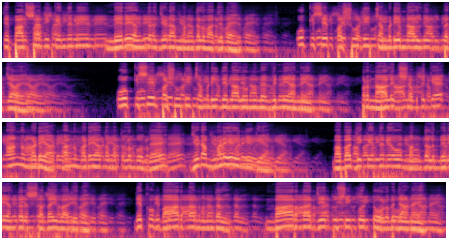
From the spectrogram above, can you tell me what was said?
ਤੇ ਪਾਤਸ਼ਾਹ ਜੀ ਕਹਿੰਦੇ ਨੇ ਮੇਰੇ ਅੰਦਰ ਜਿਹੜਾ ਮੰਦਲ ਵੱਜਦਾ ਹੈ ਉਹ ਕਿਸੇ ਪਸ਼ੂ ਦੀ ਚਮੜੀ ਨਾਲ ਨਹੀਂ ਵੱਜਾ ਹੋਇਆ। ਉਹ ਕਿਸੇ ਪਸ਼ੂ ਦੀ ਚਮੜੀ ਦੇ ਨਾਲ ਉਹਨੂੰ ਮੈਂ ਵਿੰਨਿਆ ਨਹੀਂ। ਪਰ ਨਾਲ ਇੱਕ ਸ਼ਬਦ ਕਹੇ ਅਨ ਮੜਿਆ ਅਨ ਮੜਿਆ ਦਾ ਮਤਲਬ ਹੁੰਦਾ ਹੈ ਜਿਹੜਾ ਮੜਿਆ ਹੀ ਨਹੀਂ ਗਿਆ। ਬਾਬਾ ਜੀ ਕਹਿੰਦੇ ਨੇ ਉਹ ਮੰਦਲ ਮੇਰੇ ਅੰਦਰ ਸਦਾ ਹੀ ਵੱਜਦਾ ਹੈ। ਦੇਖੋ ਬਾਹਰ ਦਾ ਮੰਦਲ ਬਾਹਰ ਦਾ ਜੇ ਤੁਸੀਂ ਕੋਈ ਢੋਲ ਵਜਾਣਾ ਹੈ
